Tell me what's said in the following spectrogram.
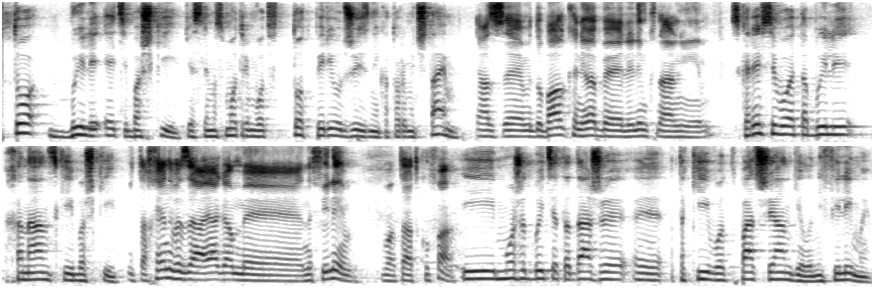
Кто были эти башки, если мы смотрим вот в тот период жизни, который мы читаем? Скорее всего, это были ханаанские башки. И, может быть, это даже э, такие вот падшие ангелы, нефилимы.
